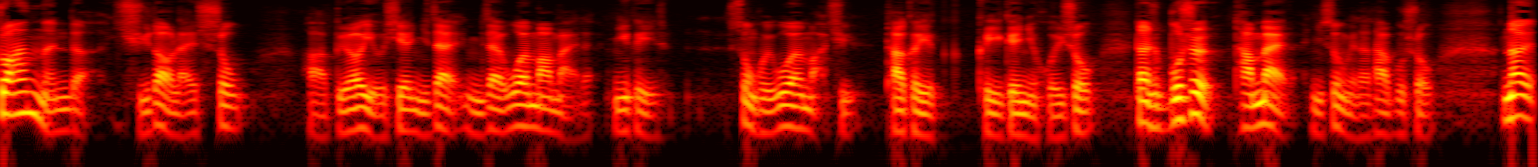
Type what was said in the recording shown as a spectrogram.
专门的渠道来收啊。比如有些你在你在沃尔玛买的，你可以送回沃尔玛去，他可以可以给你回收，但是不是他卖的，你送给他他不收。那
